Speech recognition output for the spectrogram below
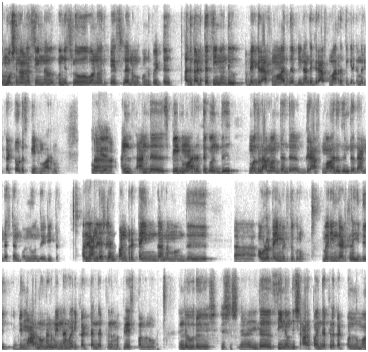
எமோஷனான சீன்னா கொஞ்சம் ஸ்லோவான ஒரு பேஸ்ல நம்ம கொண்டு போயிட்டு அதுக்கு அடுத்த சீன் வந்து அப்படியே கிராஃப் மாறுது அப்படின்னா அந்த கிராஃப் மாறுறதுக்கு ஏற்ற மாதிரி கட்டோட ஸ்பீட் மாறணும். அந்த அந்த ஸ்பீட் மாறுறதுக்கு வந்து முதல்ல அவன் வந்து அந்த கிராஃப் மாறுதுன்றத அண்டர்ஸ்டாண்ட் பண்ணும் அந்த எடிட்டர் அந்த அண்டர்ஸ்டாண்ட் பண்ற டைம் தான் நம்ம வந்து ஆஹ் அவ்வளவு டைம் எடுத்துக்கிறோம். இந்த மாதிரி இந்த இடத்துல இது இப்படி மாறணும்னா நம்ம என்ன மாதிரி கட் அந்த இடத்துல நம்ம பிளேஸ் பண்ணணும்? இந்த ஒரு இத சீனை வந்து ஷார்ப்பா இந்த இடத்துல கட் பண்ணணுமா?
